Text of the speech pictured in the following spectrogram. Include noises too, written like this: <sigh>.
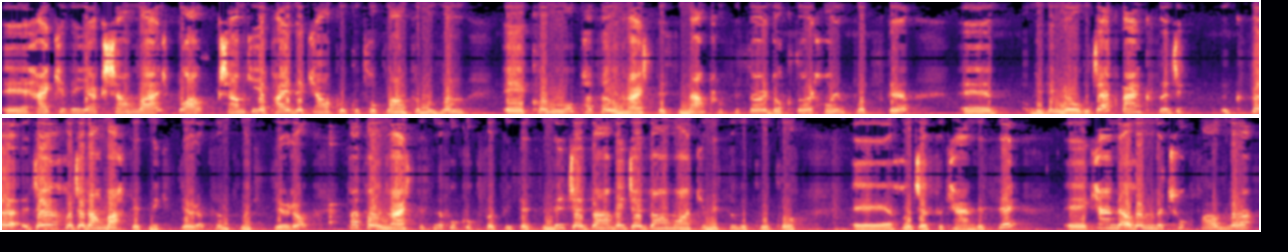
E, herkese iyi akşamlar. Bu akşamki yapay zeka hukuku toplantımızın e, konuğu Pata Üniversitesi'nden Profesör Doktor Holm Putzke e, bizimle olacak. Ben kısacık kısaca hocadan bahsetmek istiyorum, tanıtmak istiyorum. Pata Üniversitesi'nde Hukuk Fakültesi'nde ceza ve ceza muhakemesi hukuku e, hocası kendisi. Kendi alanında çok fazla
